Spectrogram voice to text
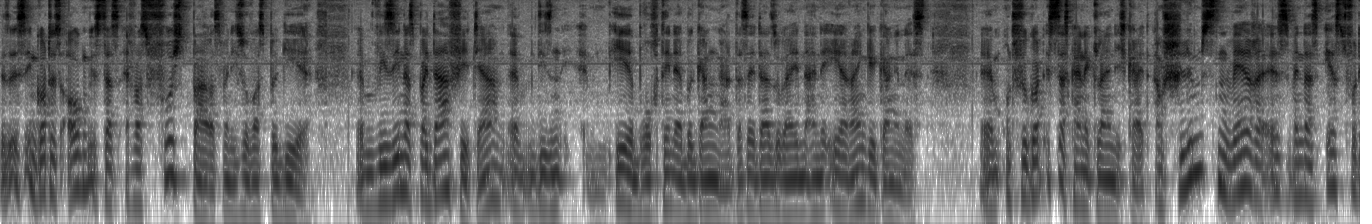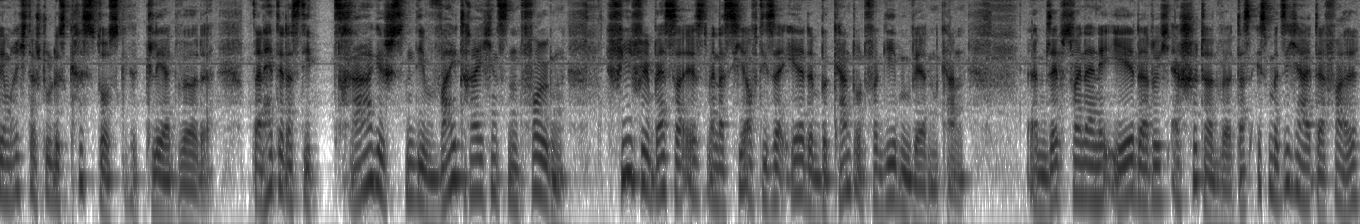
das ist in Gottes Augen ist das etwas Furchtbares, wenn ich sowas begehe. Ähm, wir sehen das bei David, ja, ähm, diesen ähm, Ehebruch, den er begangen hat, dass er da sogar in eine Ehe reingegangen ist. Ähm, und für Gott ist das keine Kleinigkeit. Am schlimmsten wäre es, wenn das erst vor dem Richterstuhl des Christus geklärt würde. Dann hätte das die tragischsten, die weitreichendsten Folgen. Viel, viel besser ist, wenn das hier auf dieser Erde bekannt und vergeben werden kann. Ähm, selbst wenn deine Ehe dadurch erschüttert wird. Das ist mit Sicherheit der Fall,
